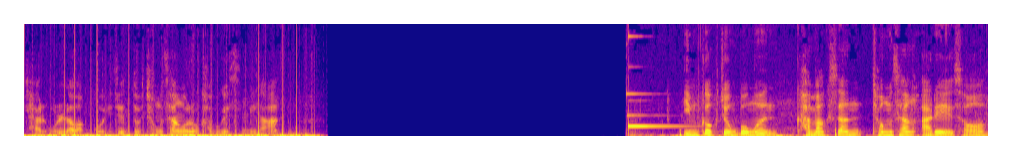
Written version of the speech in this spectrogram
잘 올라왔고 이제 또 정상으로 가보겠습니다. 임꺽정봉은 가막산 정상 아래에서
